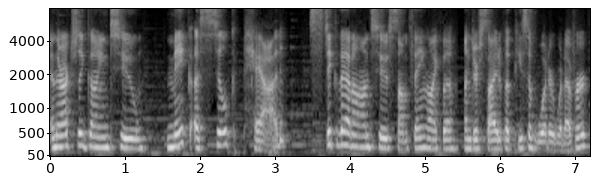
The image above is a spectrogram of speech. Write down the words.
and they're actually going to make a silk pad, stick that onto something like the underside of a piece of wood or whatever,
